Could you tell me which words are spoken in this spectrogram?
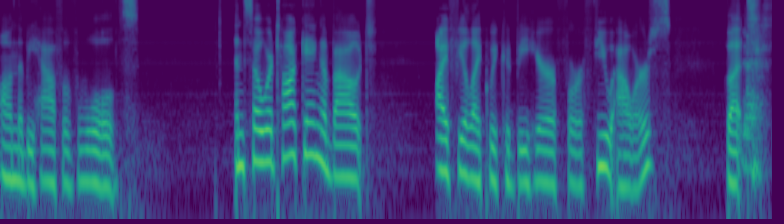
on the behalf of wolves. And so, we're talking about, I feel like we could be here for a few hours, but Yes.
